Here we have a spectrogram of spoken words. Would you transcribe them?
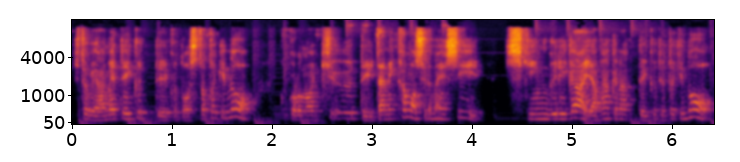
人が辞めていくっていうことをした時の心のキューって痛みかもしれないし資金繰りがやばくなっていくという時の、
